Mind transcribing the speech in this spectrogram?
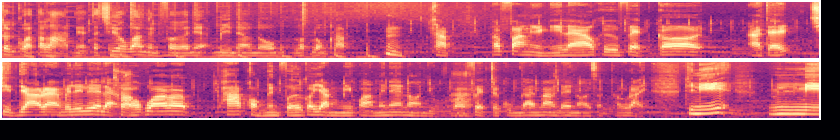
จนกว่าตลาดเนี่ยจะเชื่อว่าเงินเฟ้อเนี่ยมีแนวโน้มลดลงครับอืมครับถ้าฟังอย่างนี้แล้วคือเฟดก็ อาจจะฉีดยาแรงไปเรื่อยๆแหละครับเพราะว่าภาพของเงินเฟ้อก็ยังมีความไม่แน่นอนอยู่ ว่าฮะเฟดจะคุมได้มากได้น้อยสักเท่าไหร่ ทีนี้มันมี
